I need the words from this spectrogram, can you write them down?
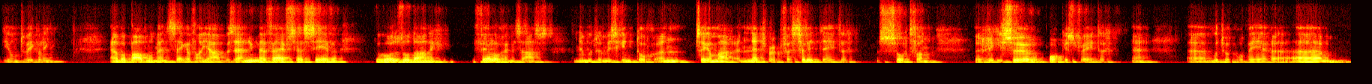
die ontwikkeling. En op een bepaald moment zeggen van ja, we zijn nu met 5, 6, 7, we worden zodanig veel organisaties, nu moeten we misschien toch een, zeg maar, een network facilitator, een soort van regisseur, orchestrator, hè, uh, moeten we proberen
